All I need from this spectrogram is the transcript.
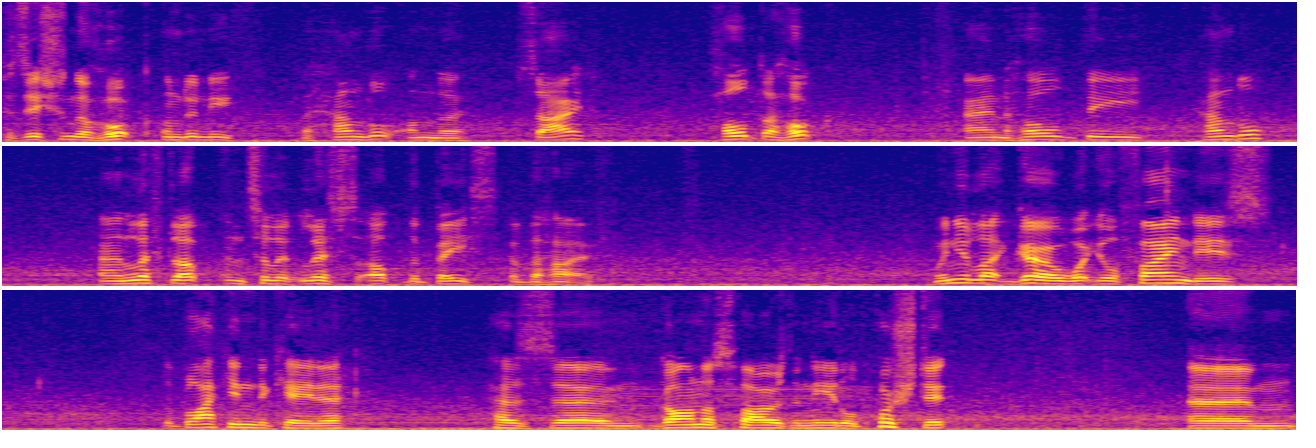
position the hook underneath the handle on the side. Hold the hook and hold the handle and lift up until it lifts up the base of the hive. When you let go, what you'll find is the black indicator has um, gone as far as the needle pushed it um,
